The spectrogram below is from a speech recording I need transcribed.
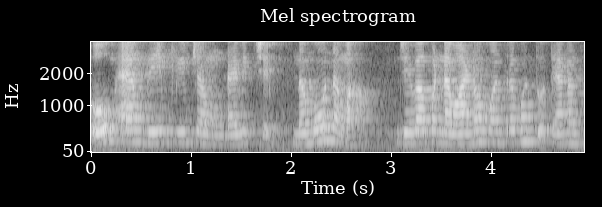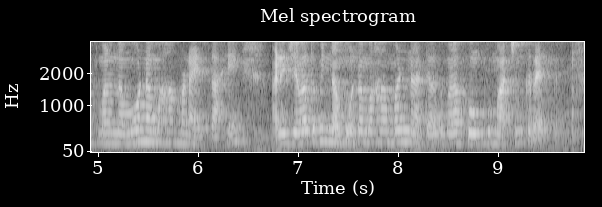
ओम एम ह्रीम क्लीम चामुंडावीचे नमो नमः. जेव्हा आपण नवाण्णव मंत्र म्हणतो त्यानंतर तुम्हाला नमो नमः म्हणायचं आहे. आणि जेव्हा तुम्ही नमो नमः म्हणणार तेव्हा तुम्हाला कुंकुमाचन करायचं आहे.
